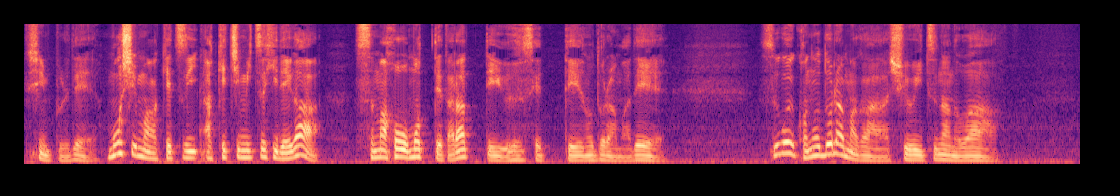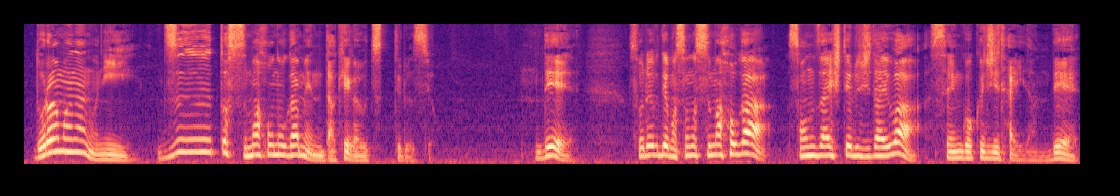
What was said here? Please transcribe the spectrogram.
シンプルで、もしも明智光秀がスマホを持ってたらっていう設定のドラマで、すごいこのドラマが秀逸なのは、ドラマなのにずーっとスマホの画面だけが映ってるんですよ。で、それでもそのスマホが存在してる時代は戦国時代なんで、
